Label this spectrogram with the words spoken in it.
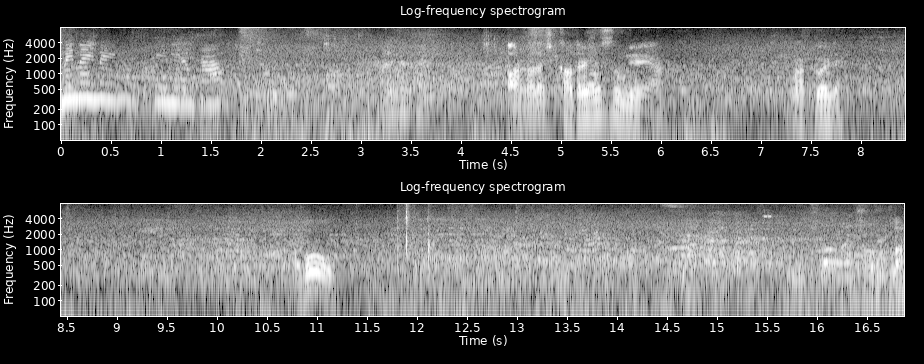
May may may. ไม่ไม่มีรองเท้า Arkadaş kadraja sığmıyor ya. Bak böyle. Abo. Allah.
